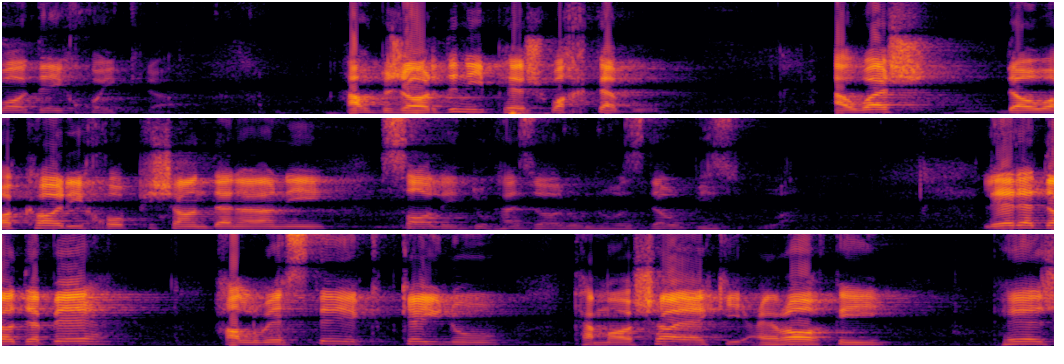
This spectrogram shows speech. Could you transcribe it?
وادەی خۆی کرا. هەڵبژاردنی پێشوەختە بوو، ئەوەش داواکاری خۆپیشاندەرانی ساڵی دوو هەزار و نۆزدە و بیست بووە. لێرەدا دەبێ هەڵوێستەیەک بکەین و تەماشایەکی عێراقی پێش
